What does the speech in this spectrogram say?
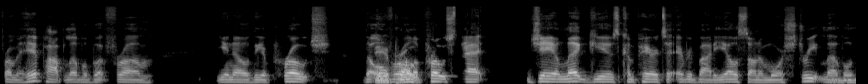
from a hip hop level, but from you know the approach, the The overall approach. approach that Jay Elect gives compared to everybody else on a more street level Yep.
